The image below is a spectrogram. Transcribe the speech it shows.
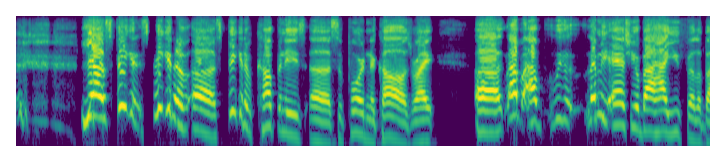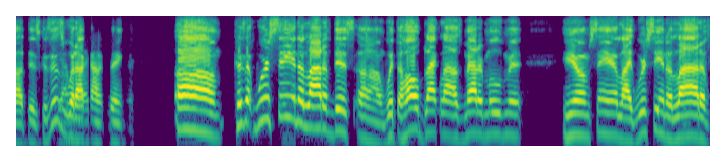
yo, speaking speaking of uh speaking of companies uh supporting the cause, right? Uh, I, I, we, let me ask you about how you feel about this because this is what I kind of people. think. Um, because we're seeing a lot of this um with the whole Black Lives Matter movement. You know what I'm saying? Like we're seeing a lot of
